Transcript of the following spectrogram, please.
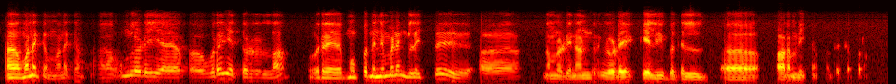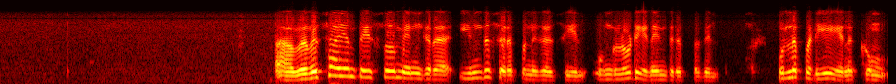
வணக்கம் வணக்கம். உங்களுடைய உரையை தொடரலாம். ஒரு முப்பது நிமிடம் கழித்து நம்மளுடைய நண்பர்களுடைய கேள்வி பதில் ஆரம்பிக்கும். அதுக்கப்புறம். விவசாயம் பேசுவோம் என்கிற இந்த சிறப்பு நிகழ்ச்சியில் உங்களோடு இணைந்திருப்பதில் உள்ளபடியே எனக்கும்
